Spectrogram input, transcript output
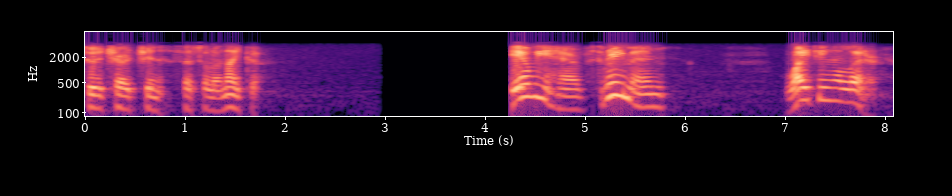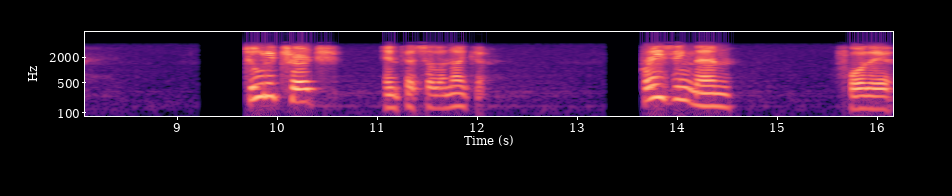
to the church in Thessalonica. Here we have three men writing a letter to the church in Thessalonica, praising them for their.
